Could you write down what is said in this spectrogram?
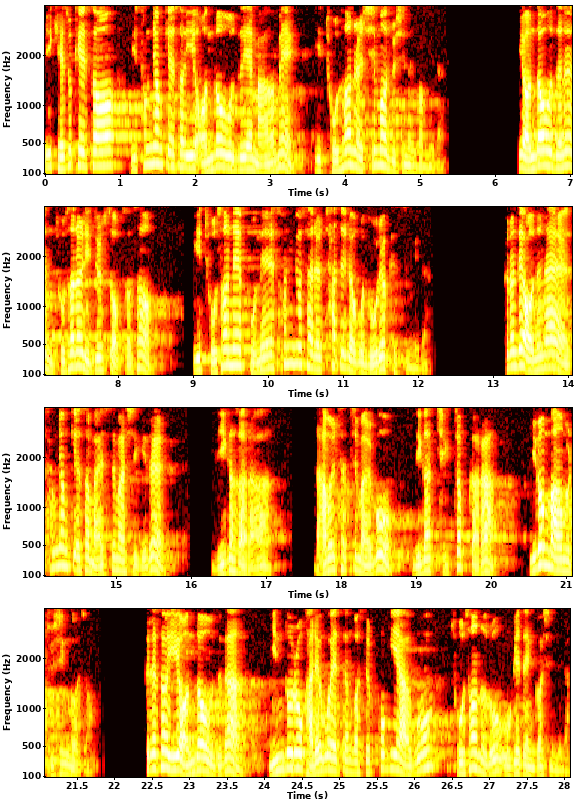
이 계속해서 이 성령께서 이 언더우드의 마음에 이 조선을 심어 주시는 겁니다. 이 언더우드는 조선을 잊을 수 없어서 이 조선에 보낼 선교사를 찾으려고 노력했습니다. 그런데 어느 날 성령께서 말씀하시기를 네가 가라. 남을 찾지 말고 네가 직접 가라. 이런 마음을 주신 거죠. 그래서 이 언더우드가 인도로 가려고 했던 것을 포기하고 조선으로 오게 된 것입니다.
